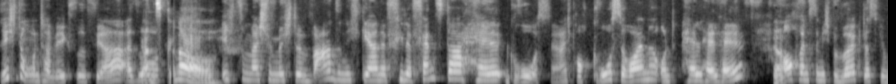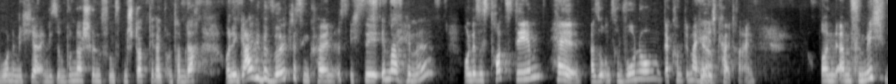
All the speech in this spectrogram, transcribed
Richtung unterwegs ist, ja. Also ganz genau. Ich zum Beispiel möchte wahnsinnig gerne viele Fenster, hell, groß. Ja, ich brauche große Räume und hell, hell, hell. Ja. Auch wenn es nämlich bewölkt ist. Wir wohnen nämlich ja in diesem wunderschönen fünften Stock direkt unterm Dach. Und egal wie bewölkt es in Köln ist, ich sehe immer Himmel und es ist trotzdem hell. Also unsere Wohnung, da kommt immer Helligkeit ja. rein. Und ähm, für mich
